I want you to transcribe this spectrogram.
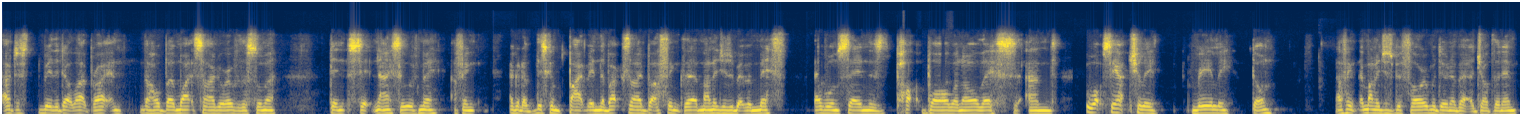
I just really don't like Brighton. The whole Ben White saga over the summer didn't sit nicely with me. I think I'm gonna this can bite me in the backside, but I think their manager's a bit of a myth. Everyone's saying there's pot ball and all this, and what's he actually really done? I think the managers before him were doing a better job than him.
